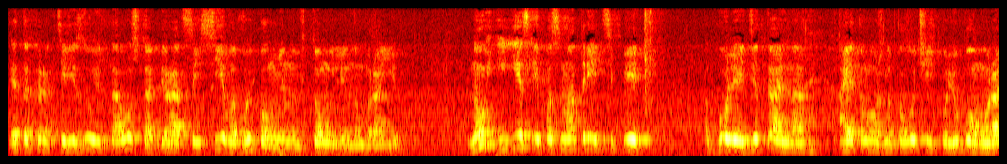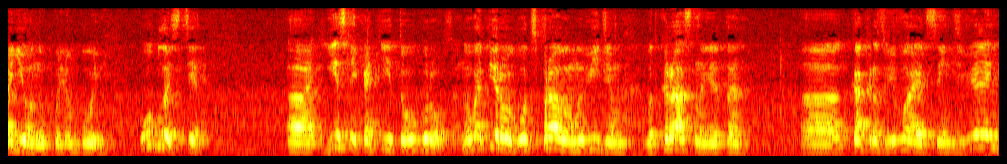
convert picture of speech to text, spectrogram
это характеризует того, что операции сева выполнены в том или ином районе. Ну и если посмотреть теперь более детально, а это можно получить по любому району, по любой области, есть ли какие-то угрозы. Ну, во-первых, вот справа мы видим, вот красный это а, как развивается NDVI,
